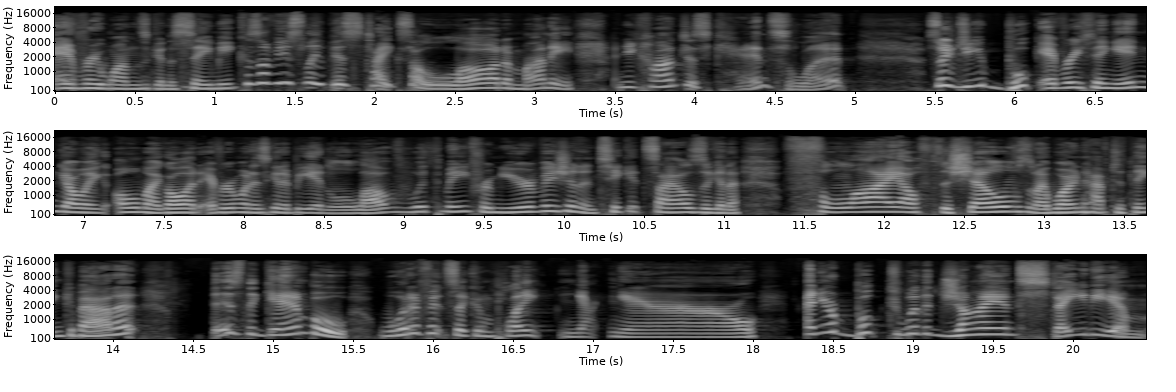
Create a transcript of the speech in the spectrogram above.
everyone's going to see me. Because obviously, this takes a lot of money and you can't just cancel it. So, do you book everything in going, oh my God, everyone is going to be in love with me from Eurovision and ticket sales are going to fly off the shelves and I won't have to think about it? There's the gamble. What if it's a complete meow and you're booked with a giant stadium?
